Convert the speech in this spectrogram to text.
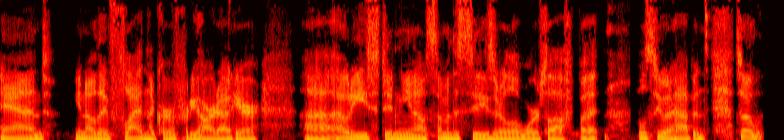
And you know, they've flattened the curve pretty hard out here. Uh, out east, and you know, some of the cities are a little worse off, but we'll see what happens. So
